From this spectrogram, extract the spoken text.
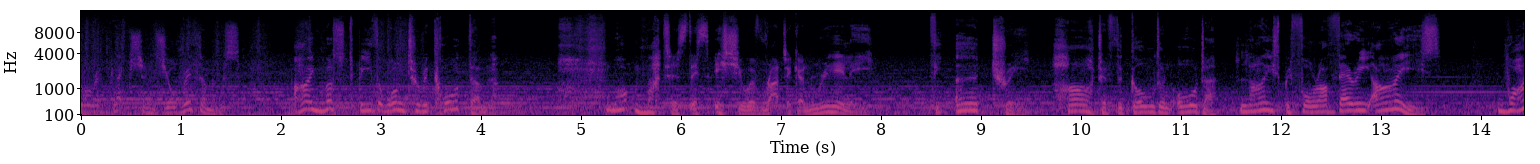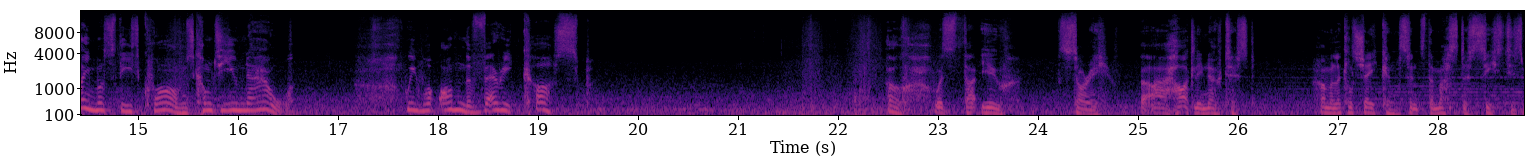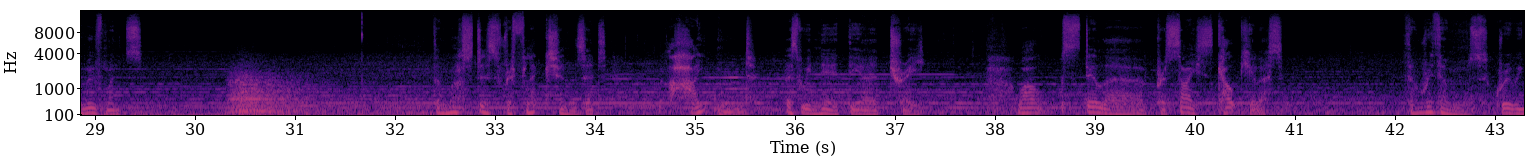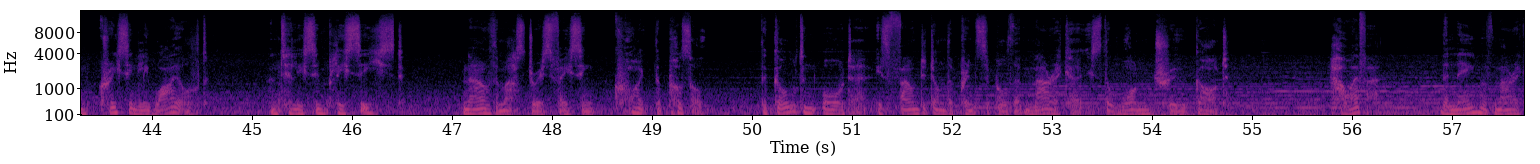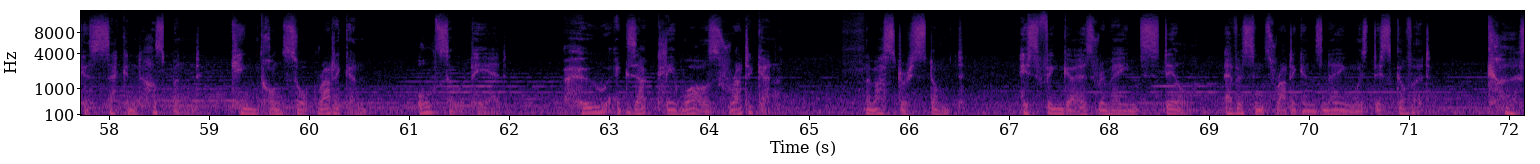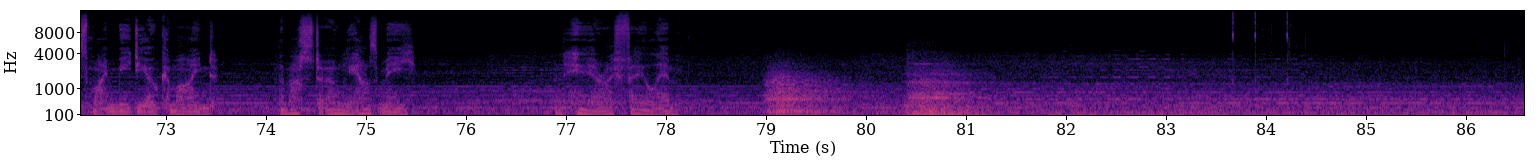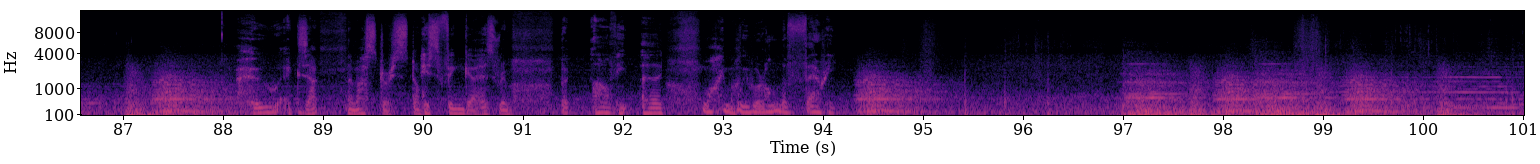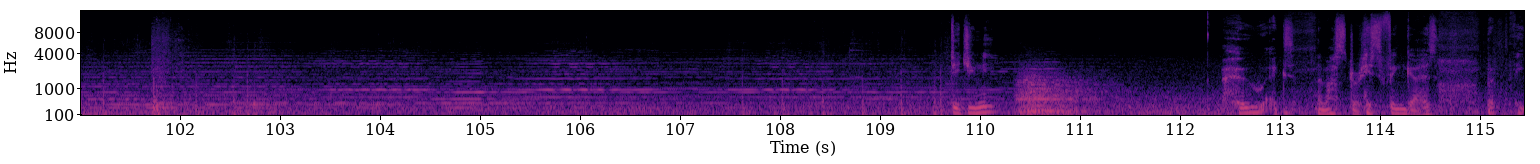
your reflections, your rhythms. I must be the one to record them. What matters this issue of Radagon, really? The Erd Tree, heart of the Golden Order, lies before our very eyes. Why must these qualms come to you now? We were on the very cusp. Oh, was that you? Sorry, I hardly noticed. I'm a little shaken since the Master ceased his movements. The Master's reflections had heightened as we neared the Erd Tree, while still a precise calculus. The rhythms grew increasingly wild until he simply ceased. Now the Master is facing quite the puzzle. The Golden Order is founded on the principle that Marika is the one true god. However, the name of Marika's second husband, King Consort Radagon also appeared. Who exactly was Radagon? The Master is stumped. His finger has remained still ever since Radagon's name was discovered. Curse my mediocre mind. The Master only has me. And here I fail him. Who exact? The Master is. His finger has rem. But are the Erd? Why we were on the very. Did you need? Who ex? The Master. His finger has. But the.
